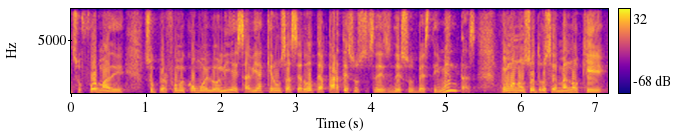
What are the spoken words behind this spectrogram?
su forma de su perfume, cómo él olía y sabía que era un sacerdote, aparte de sus, de, sus vestimentas. Vemos nosotros, hermano, que,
